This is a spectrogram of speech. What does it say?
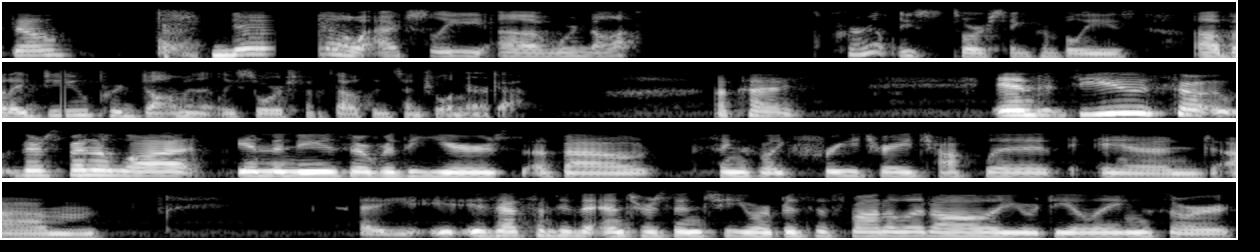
still? No, no actually, uh, we're not currently sourcing from Belize, uh, but I do predominantly source from South and Central America. Okay. And do you so there's been a lot in the news over the years about things like free trade chocolate and um, is that something that enters into your business model at all or your dealings or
